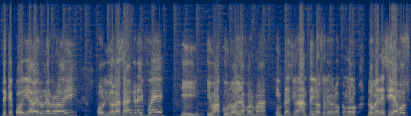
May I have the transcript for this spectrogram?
de que podía haber un error ahí. Olió la sangre y fue y, vacunó de una forma impresionante y lo celebró como lo, lo merecíamos.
